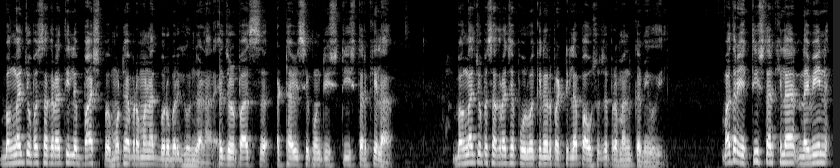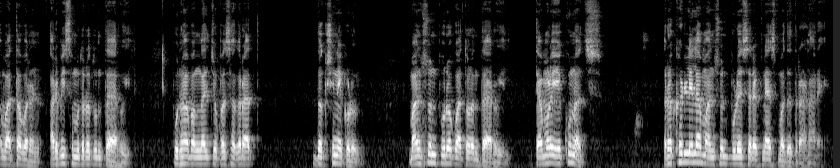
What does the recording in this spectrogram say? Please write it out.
बंगालच्या उपसागरातील बाष्प मोठ्या प्रमाणात बरोबर घेऊन जाणार आहे. जवळपास अठ्ठावीस एकोणतीस तीस तारखेला बंगालच्या उपसागराच्या पूर्व किनारपट्टीला पावसाचं प्रमाण कमी होईल. मात्र एकतीस तारखेला नवीन वातावरण अरबी समुद्रातून तयार होईल. पुन्हा बंगालच्या उपसागरात दक्षिणेकडून मान्सूनपूरक वातावरण तयार होईल. त्यामुळे एकूणच रखडलेला मान्सून पुढे सरकण्यास मदत राहणार आहे.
